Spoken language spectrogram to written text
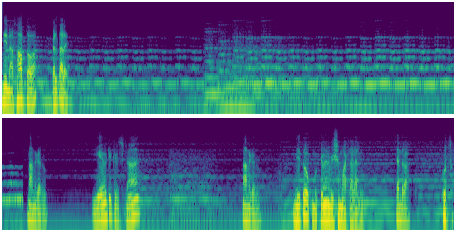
నీ నసాపుతావా వెళ్తాలే. నాన్నగారు. ఏమిటి కృష్ణ? నాన్నగారు మీతో ఒక ముఖ్యమైన విషయం మాట్లాడాలి. చంద్ర కూర్చో.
